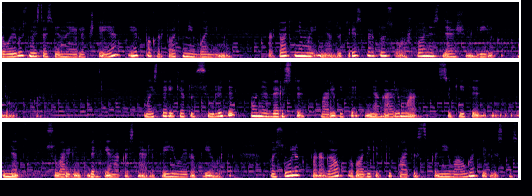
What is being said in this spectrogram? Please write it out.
Įvairūs maistas vienoje lėkštėje ir pakartotiniai bandymai. Pakartotinimai ne 2-3 kartus, o 8-10-12 daug kartų. Maistą reikėtų siūlyti, o ne versti valgyti. Negalima sakyti net suvalgink bent vieną kasnelį, tai jau yra prievarta. Pasiūlyk, paragauk, rodykit, kaip patys skaniai valgot ir viskas.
